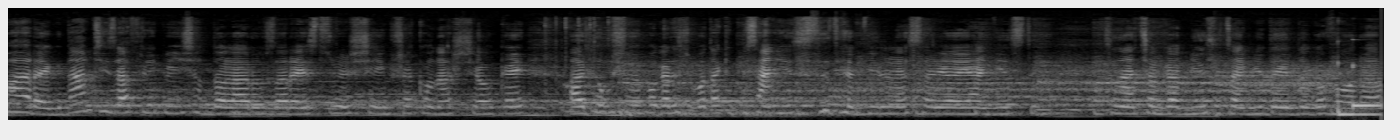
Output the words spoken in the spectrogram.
Marek, dam ci za free 50 dolarów, zarejestrujesz się i przekonasz się, okej? Ale to musimy pogadać, bo takie pisanie jest debilne, serio, ja nie z tych, co naciąga mnie i rzuca mnie do jednego wora.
